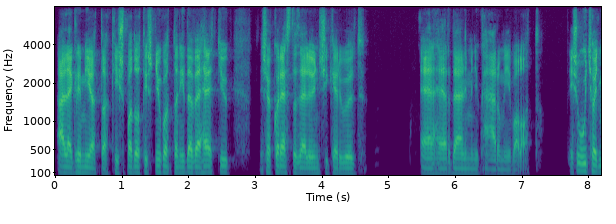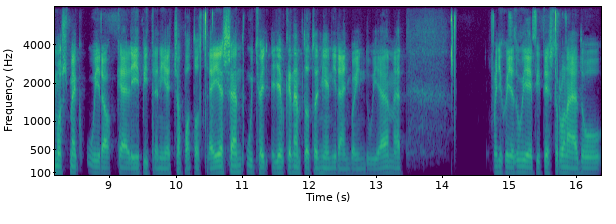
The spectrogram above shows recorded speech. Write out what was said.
Allegri miatt a kispadot is nyugodtan ide vehetjük, és akkor ezt az előnyt sikerült elherdálni mondjuk három év alatt. És úgy, hogy most meg újra kell építeni egy csapatot teljesen, úgyhogy egyébként nem tudod, hogy milyen irányba indulj el, mert mondjuk, hogy az új építést Ronaldo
